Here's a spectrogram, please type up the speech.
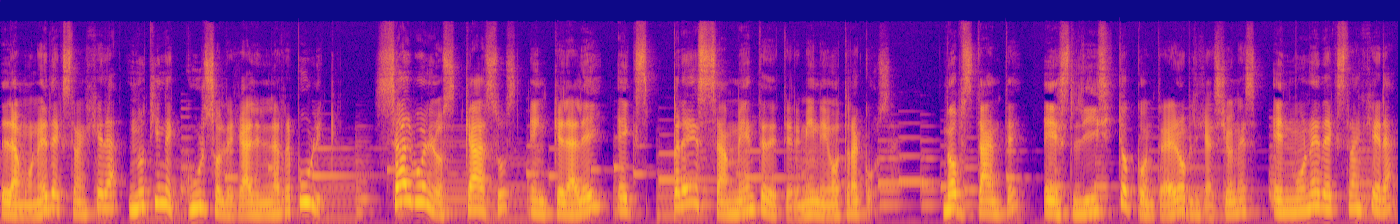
la moneda extranjera no tiene curso legal en la República salvo en los casos en que la ley expresamente determine otra cosa. No obstante, es lícito contraer obligaciones en moneda extranjera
